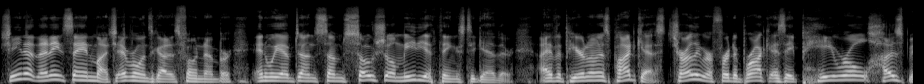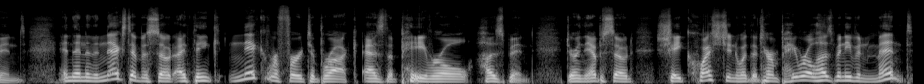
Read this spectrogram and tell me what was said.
Scheana, that ain't saying much. Everyone's got his phone number. And we have done some social media things together. I have appeared on his podcast. Charli referred to Brock as a payroll husband. And then in the next episode, I think Nick referred to Brock as the payroll husband. During the episode, Shay questioned what the term payroll husband even meant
